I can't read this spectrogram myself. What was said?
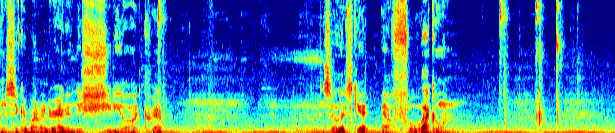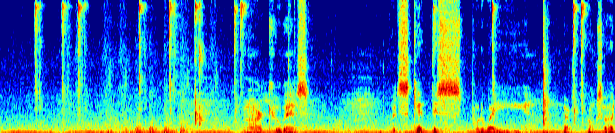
I'm sick of running around in this shitty hard crap. So let's get our flak on. Alright, cool bears. Let's get this put away. No, wrong side.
